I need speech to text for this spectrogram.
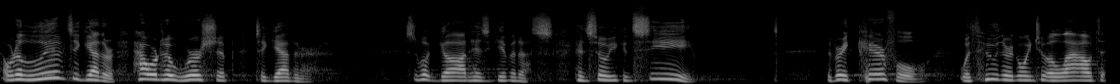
how we're to live together, how we're to worship together. This is what God has given us. And so you can see they're very careful with who they're going to allow to,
